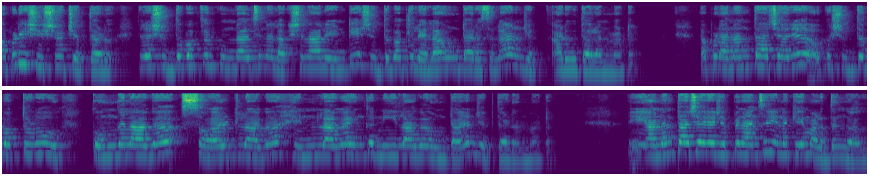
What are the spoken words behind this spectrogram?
అప్పుడు ఈ శిష్యుడు చెప్తాడు. ఇలా శుద్ధ భక్తులకు ఉండాల్సిన లక్షణాలు ఏంటి శుద్ధ భక్తులు ఎలా ఉంటారు అసలు అని చెప్ అడుగుతారనమాట. అప్పుడు అనంతాచార్య ఒక శుద్ధ భక్తుడు కొంగలాగా, హెన్ లాగా ఇంకా నీలాగా ఉంటారని చెప్తాడనమాట. ఈ అనంతాచార్య చెప్పిన ఆన్సర్ ఈయనకేం అర్థం కాదు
